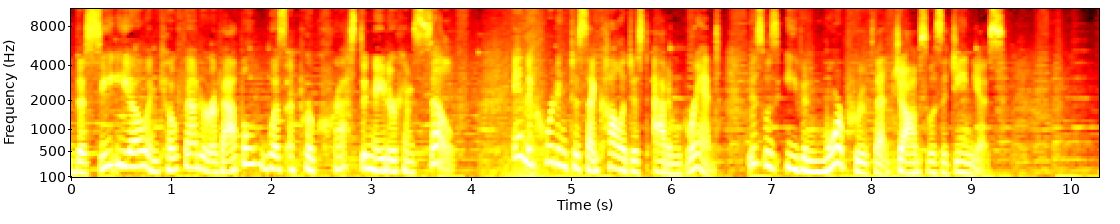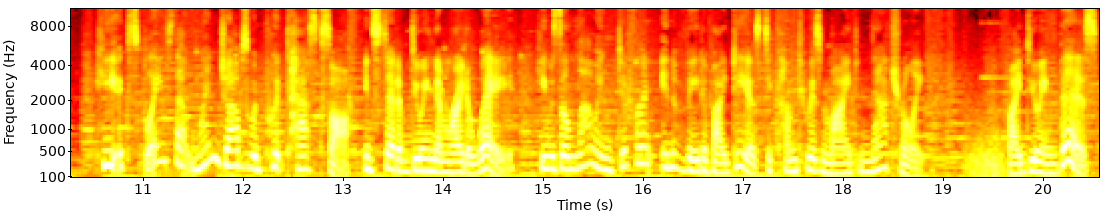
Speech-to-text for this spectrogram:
The CEO and co founder of Apple was a procrastinator himself. And according to psychologist Adam Grant, this was even more proof that Jobs was a genius. He explains that when Jobs would put tasks off instead of doing them right away, he was allowing different innovative ideas to come to his mind naturally. By doing this,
